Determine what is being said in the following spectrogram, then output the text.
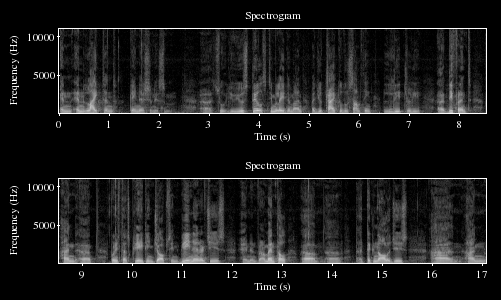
an enlightened Keynesianism. Uh, so you, you still stimulate demand, but you try to do something literally uh, different and, uh, for instance, creating jobs in green energies and environmental uh, uh, technologies and, and,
